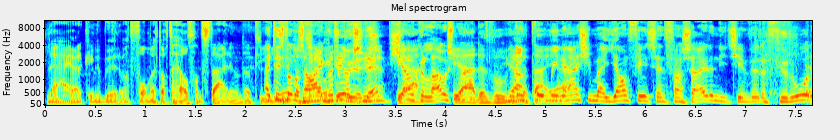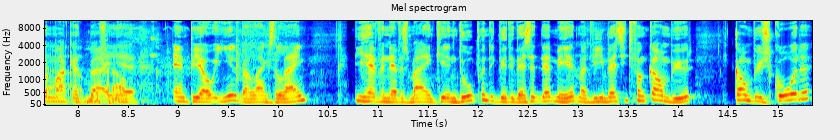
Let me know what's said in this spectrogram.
Nee, wat kan gebeuren? Want vol mij toch de helft van het stadion. Dat hij, Het is wel eh, vaker met gebeurd, hè? Sjouke ja. Lausma. Ja, dat voel ik in combinatie met Jan-Vincent van Zuiden, die Tjinwurg furoren Ja, maakt bij eh, NPO 1, bij Langs de Lijn. Die hebben nevens mij een keer een doelpunt. Ik weet de wedstrijd net meer, maar wie een wedstrijd van Cambuur. Cambuur scoorde.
